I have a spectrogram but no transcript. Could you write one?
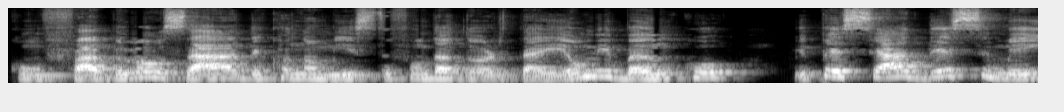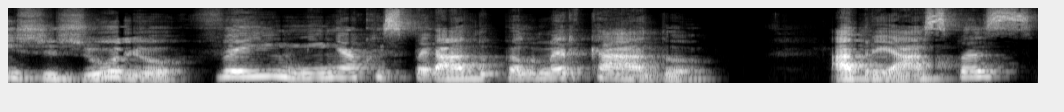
com Fábio Lousada, economista e fundador da Eume Banco, o IPCA desse mês de julho veio em linha com o esperado pelo mercado. Abre aspas,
